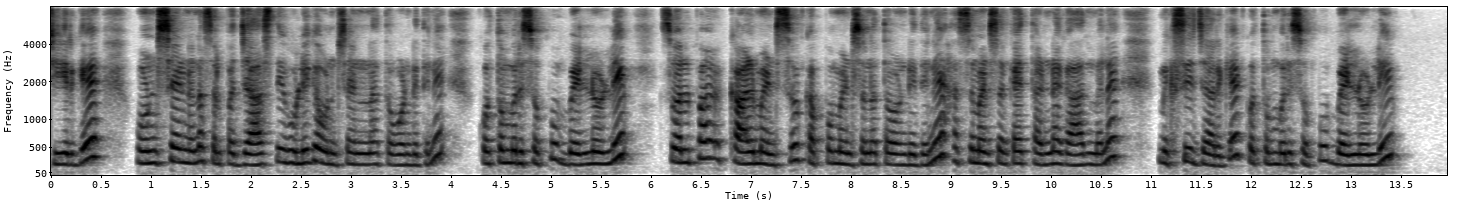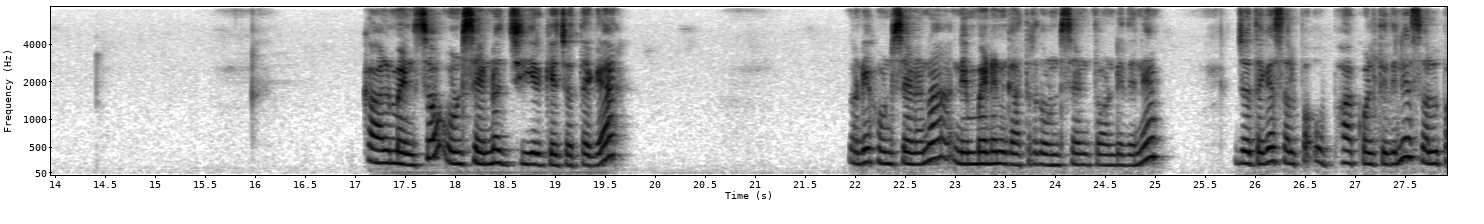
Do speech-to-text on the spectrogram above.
ಜೀರಿಗೆ, ಹುಣಸೆಹಣ್ಣನ್ನು ಸ್ವಲ್ಪ ಜಾಸ್ತಿ ಹುಳಿಗೆ ಹುಣಸೆಹಣ್ಣನ್ನ ತೊಗೊಂಡಿದ್ದೀನಿ ಕೊತ್ತಂಬರಿ ಸೊಪ್ಪು, ಬೆಳ್ಳುಳ್ಳಿ, ಸ್ವಲ್ಪ ಕಾಳು ಮೆಣಸು ಕಪ್ಪು ಮೆಣಸನ್ನು ತೊಗೊಂಡಿದ್ದೀನಿ ಹಸಿಮೆಣಸಿನ್ಕಾಯಿ ತಣ್ಣಗಾದಮೇಲೆ ಮಿಕ್ಸಿ ಜಾರ್ಗೆ ಕೊತ್ತಂಬರಿ ಸೊಪ್ಪು, ಬೆಳ್ಳುಳ್ಳಿ ಕಾಳು ಮೆಣಸು, ಹುಣಸೆಹಣ್ಣು, ಜೀರಿಗೆ ಜೊತೆಗೆ. ನೋಡಿ, ಹುಣಸೆಹಣ್ಣನ್ನು ನಿಂಬೆಹಣ್ಣಿನ ಗಾತ್ರದ ಹುಣಸೆಹಣ್ಣು ತೊಗೊಂಡಿದ್ದೀನಿ. ಜೊತೆಗೆ ಸ್ವಲ್ಪ ಉಪ್ಪು ಹಾಕ್ಕೊಳ್ತಿದ್ದೀನಿ ಸ್ವಲ್ಪ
